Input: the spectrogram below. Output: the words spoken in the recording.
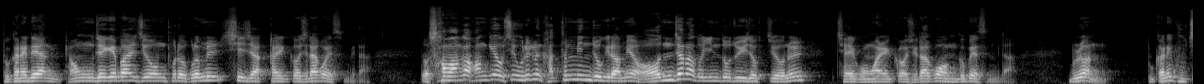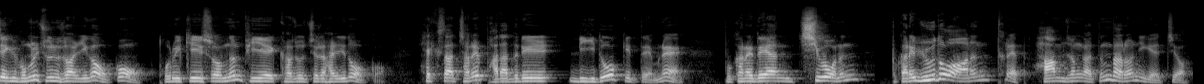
북한에 대한 경제개발 지원 프로그램을 시작할 것이라고 했습니다. 또 상황과 관계없이 우리는 같은 민족이라며 언제라도 인도주의적 지원을 제공할 것이라고 언급했습니다. 물론 북한이 국제규범을 준수할 리가 없고 돌이킬 수 없는 비핵화 조치를 할 리도 없고 핵사찰을 받아들일 리도 없기 때문에 북한에 대한 지원은 북한을 유도하는 트랩, 함정 같은 발언이겠죠.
